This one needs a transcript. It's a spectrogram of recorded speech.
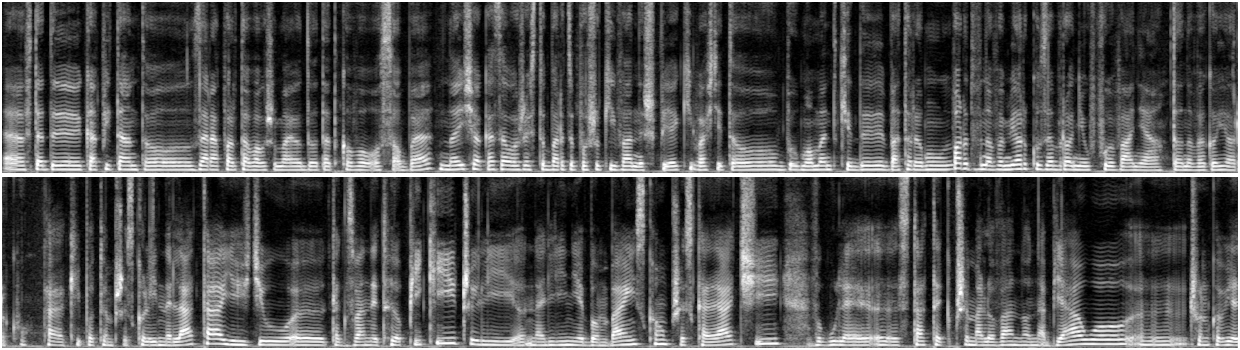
E, wtedy kapitan to zaraportował, że mają dodatkową osobę. No i się okazało, że jest to bardzo poszukiwany szpieg i właśnie to był moment, kiedy Batoremu port w Nowym Jorku zabronił wpływania do Nowego Jorku. Tak, i potem przez kolejne lata jeździł e, tak zwane tropiki, czyli na linię bombańską przez Karachi. W ogóle e, statek przemalowano na biało. E, członkowie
